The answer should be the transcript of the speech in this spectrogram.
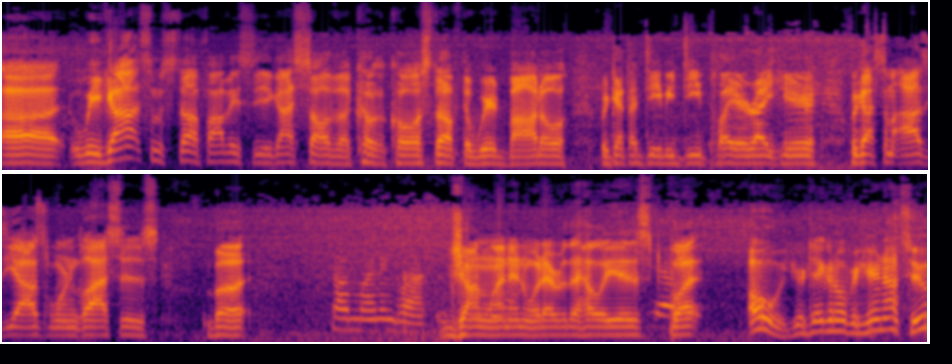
uh, we got some stuff. Obviously, you guys saw the Coca-Cola stuff, the weird bottle. We got the DVD player right here. We got some Ozzy Osbourne glasses, but John Lennon glasses. John Lennon, whatever the hell he is. Yeah. But, oh, you're digging over here now too?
